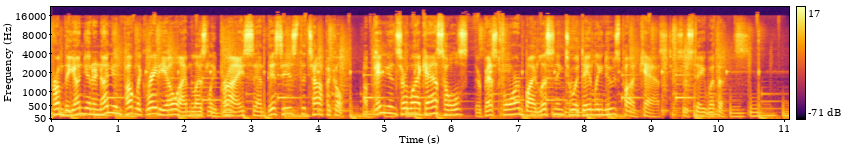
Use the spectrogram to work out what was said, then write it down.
From the Onion and Onion Public Radio, I'm Leslie Price, and this is The Topical. Opinions are like assholes, they're best formed by listening to a daily news podcast, so stay with us.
